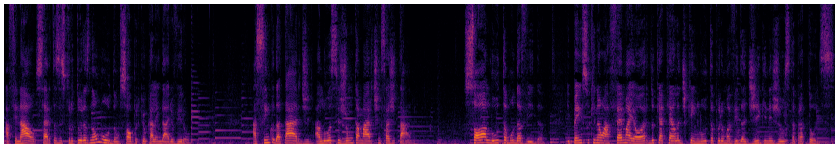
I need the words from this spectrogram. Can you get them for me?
Afinal, certas estruturas não mudam só porque o calendário virou. Às 5 da tarde, a lua se junta a Marte em Sagitário. Só a luta muda a vida, e penso que não há fé maior do que aquela de quem luta por uma vida digna e justa para todos.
